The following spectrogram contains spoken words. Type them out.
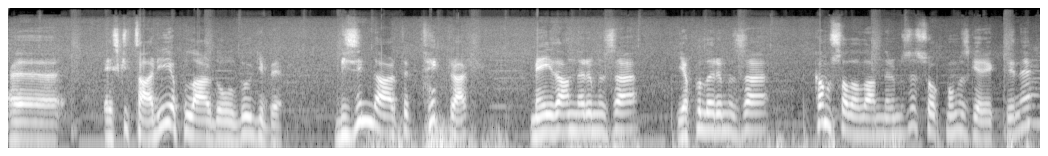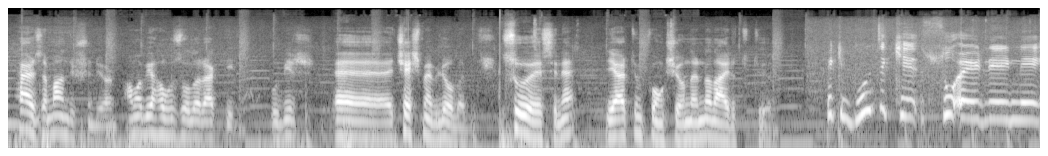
e, eski tarihi yapılarda olduğu gibi bizim de artık tekrar meydanlarımıza, yapılarımıza, kamusal alanlarımıza sokmamız gerektiğini her zaman düşünüyorum. Ama bir havuz olarak değil. Bu bir e, çeşme bile olabilir. Su öğesine diğer tüm fonksiyonlarından ayrı tutuyorum. Peki buradaki su öğelerini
